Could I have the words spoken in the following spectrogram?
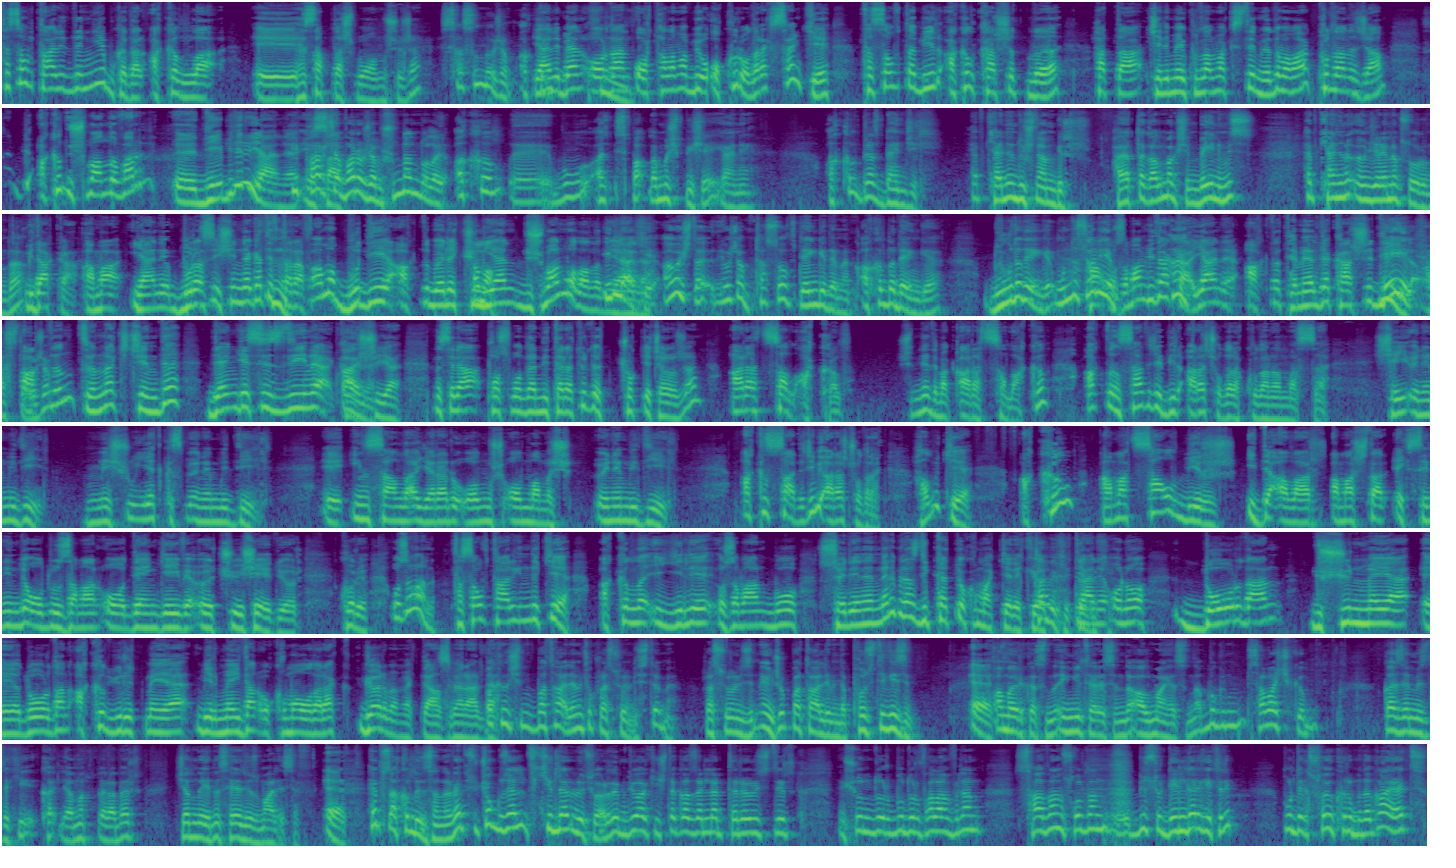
tasavvuf tarihinde niye bu kadar akılla e, hesaplaşma olmuş hocam? Esasında hocam akıl... Yani ben oradan ortalama bir okur olarak sanki tasavvufta bir akıl karşıtlığı hatta kelimeyi kullanmak istemiyordum ama kullanacağım. Bir akıl düşmanlığı var e, diyebilir yani Bir parça insan. var hocam şundan dolayı. Akıl e, bu ispatlanmış bir şey yani. Akıl biraz bencil. Hep kendini düşünen bir. Hayatta kalmak için beynimiz hep kendini öncelemek zorunda. Bir dakika ama yani burası işin negatif tarafı ama bu diye aklı böyle külliyen düşman mı olalım İlla yani? ki. Ama işte hocam tasavvuf denge demek. Akılda denge. Duyguda denge. Bunu da Ha, söyleyeyim. o zaman bir dakika Ha. yani akla temelde karşı değil. Değil asla hocam. Aklın tırnak içinde dengesizliğine karşı yani. Mesela postmodern literatürde çok geçer hocam. Araçsal akıl. Şimdi ne demek araçsal akıl? Aklın sadece bir araç olarak kullanılması şey önemli değil. Meşruiyet kısmı önemli değil. Ee, insanlığa yararı olmuş olmamış önemli değil. Akıl sadece bir araç olarak. Halbuki akıl amaçsal bir idealar, amaçlar ekseninde olduğu zaman o dengeyi ve ölçüyü şey ediyor, koruyor. O zaman tasavvuf tarihindeki akılla ilgili o zaman bu söylenenleri biraz dikkatli okumak gerekiyor. Tabii ki, tabii yani ki. onu doğrudan düşünmeye, e, doğrudan akıl yürütmeye bir meydan okuma olarak görmemek lazım herhalde. Bakın şimdi Batı alemi çok rasyonalist değil mi? Rasyonalizm en çok Batı aleminde. Pozitivizm. evet. Amerika'sında, İngiltere'sinde, Almanya'sında. Bugün savaş çıkıyor. Gazze'mizdeki katliamat beraber canlı yayında seyrediyoruz maalesef. Evet. Hepsi akıllı insanlar. Hepsi çok güzel fikirler üretiyorlar değil mi? Diyorlar ki işte Gazze'liler teröristtir, e, şundur, budur falan filan. Sağdan soldan e, bir sürü deliller getirip buradaki soykırımı da gayet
